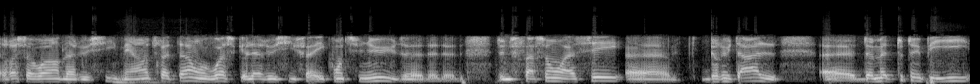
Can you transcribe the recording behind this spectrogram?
recevoir de la Russie. Mais entre-temps, on voit ce que la Russie fait et continue d'une façon assez euh, brutale de mettre tout un pays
